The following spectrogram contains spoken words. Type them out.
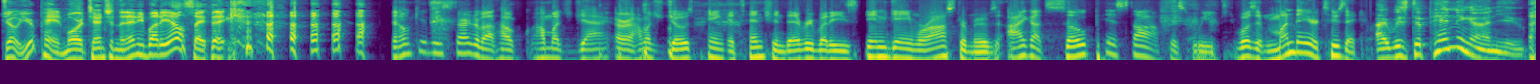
Joe, you're paying more attention than anybody else. I think. Don't get me started about how how much Jack or how much Joe's paying attention to everybody's in-game roster moves. I got so pissed off this week. Was it Monday or Tuesday? I was depending on you.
